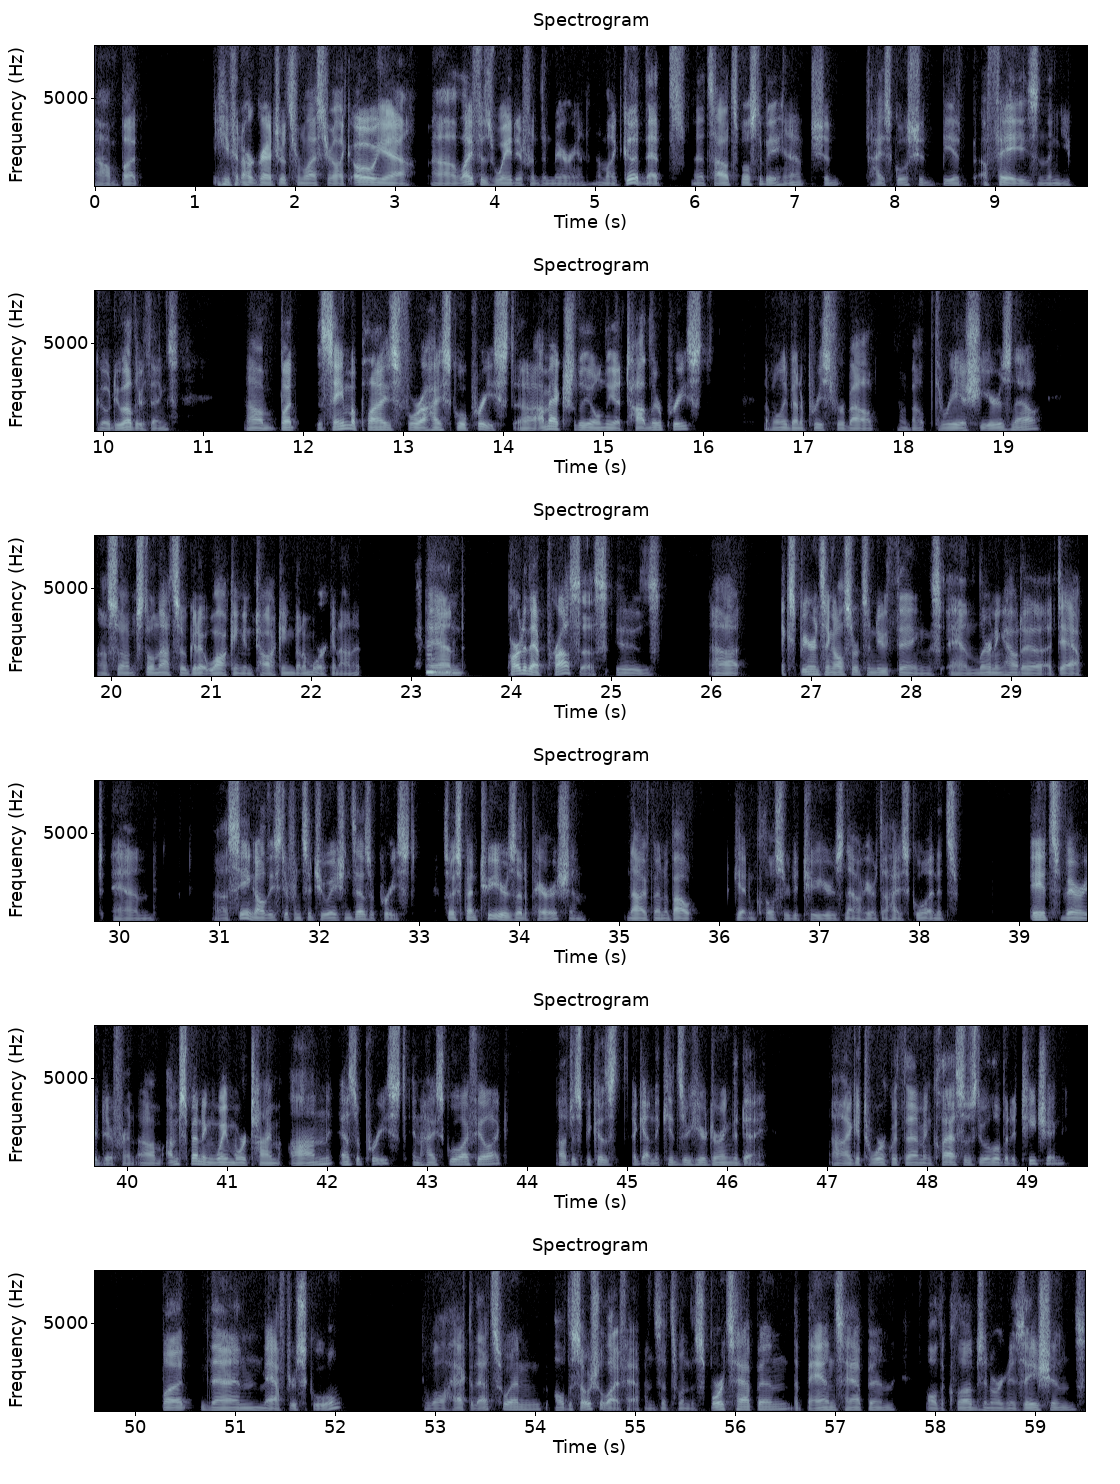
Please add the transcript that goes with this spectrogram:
uh, but even our graduates from last year are like, "Oh yeah, life is way different than Marian. I'm like, "Good. That's that's how it's supposed to be. Yeah, should high school should be a, a phase, and then you go do other things." Um, but the same applies for a high school priest. I'm actually only a toddler priest. I've only been a priest for about about three ish years now. Uh, so I'm still not so good at walking and talking, but I'm working on it. and part of that process is uh, experiencing all sorts of new things and learning how to adapt and uh, seeing all these different situations as a priest. So I spent two years at a parish, and now I've been about getting closer to two years now here at the high school, and it's it's very different. Um, I'm spending way more time on as a priest in high school. I feel like, uh, just because again the kids are here during the day. Uh, I get to work with them in classes, do a little bit of teaching, but then after school, well, heck, that's when all the social life happens. That's when the sports happen, the bands happen, all the clubs and organizations.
